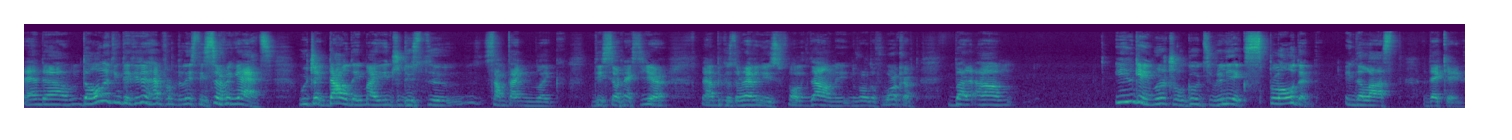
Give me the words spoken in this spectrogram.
And um, the only thing they didn't have from the list is serving ads, which I doubt they might introduce to sometime like this or next year uh, because the revenue is falling down in the World of Warcraft. But um, in-game virtual goods really exploded in the last decade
